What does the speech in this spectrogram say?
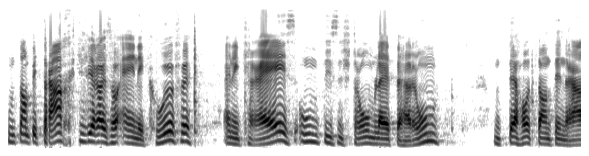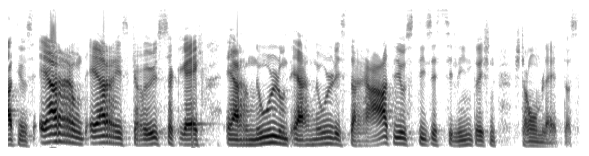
und dann betrachten wir also eine Kurve, einen Kreis um diesen Stromleiter herum und der hat dann den Radius R und R ist größer gleich R0 und R0 ist der Radius dieses zylindrischen Stromleiters.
